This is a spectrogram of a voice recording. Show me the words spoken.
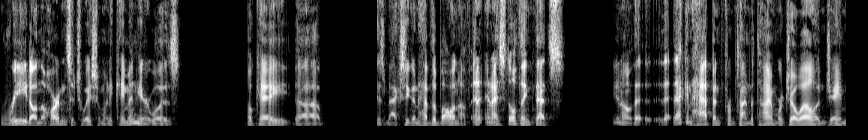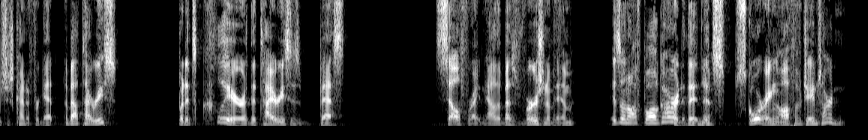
read on the Harden situation when he came in here was, okay, uh, is Maxey going to have the ball enough? And, and I still think that's, you know, that, that that can happen from time to time where Joel and James just kind of forget about Tyrese but it's clear that Tyrese's best self right now, the best version of him, is an off-ball guard that, Yeah. that's scoring off of James Harden.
